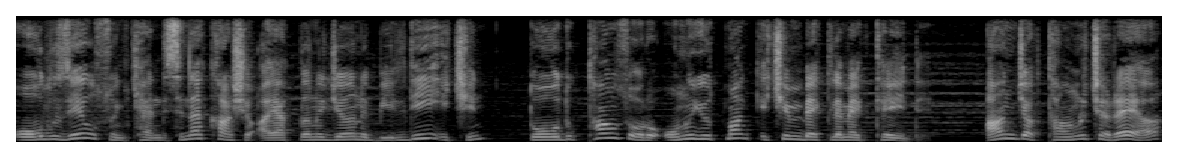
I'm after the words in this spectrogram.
oğlu Zeus'un kendisine karşı ayaklanacağını bildiği için doğduktan sonra onu yutmak için beklemekteydi. Ancak tanrıça Rhea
